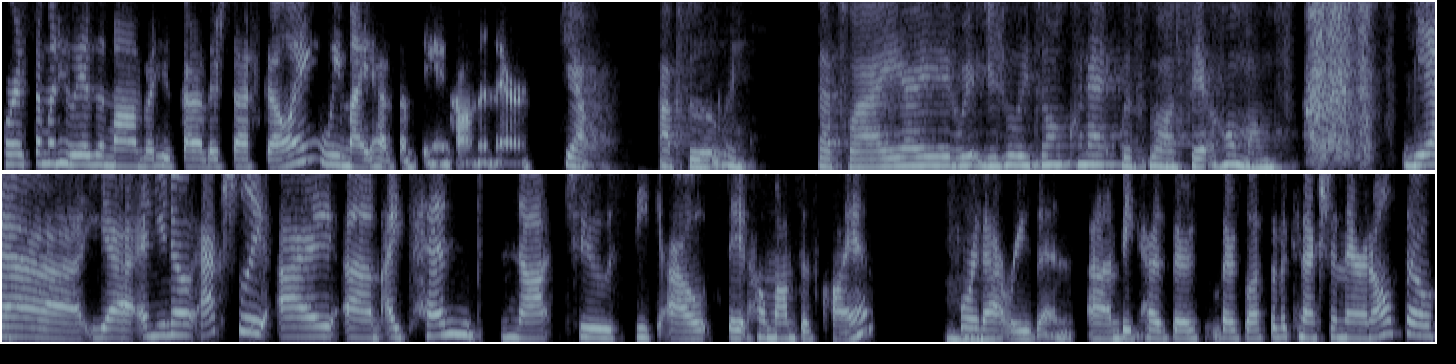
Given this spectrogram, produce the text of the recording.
Whereas someone who is a mom but who's got other stuff going, we might have something in common there. Yeah, absolutely. That's why I re- usually don't connect with uh, stay-at-home moms. yeah, yeah, and you know, actually, I um, I tend not to seek out stay-at-home moms as clients mm-hmm. for that reason, um, because there's there's less of a connection there, and also,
